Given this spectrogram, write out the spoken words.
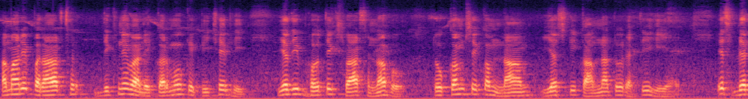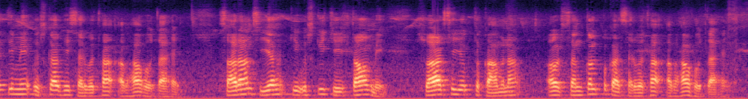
हमारे परार्थ दिखने वाले कर्मों के पीछे भी यदि भौतिक स्वार्थ न हो तो कम से कम नाम, यश की कामना तो रहती ही है। इस व्यक्ति में उसका भी सर्वथा अभाव होता है। सारांश यह कि उसकी चेष्टाओं में स्वार्थयुक्त कामना और संकल्प का सर्वथा अभाव होता है।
